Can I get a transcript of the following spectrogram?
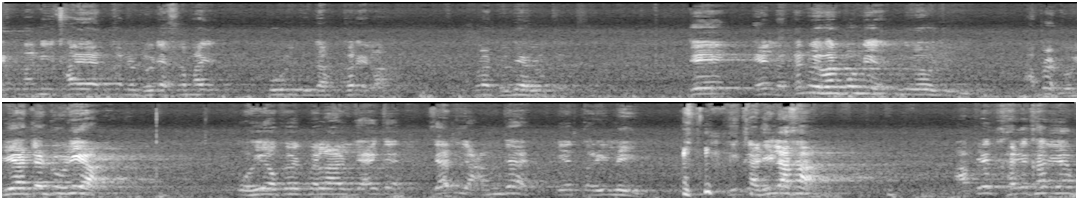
એક માની થાય એમ કરીને ઢોલિયા સમાજ પૂરી જુદા કરેલા આપણા ઢોલિયા લોકો. જે એ લગ્ન વ્યવહાર પણ નહીં જોઈએ. આપણે ઢોળિયા એટલે ઢોળિયા કોઈ વખત પહેલાં જાય કે ચાલ આમ જાય એ કરી લઈ. એ કાઢી નાખા. આપણે ખરેખર એમ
